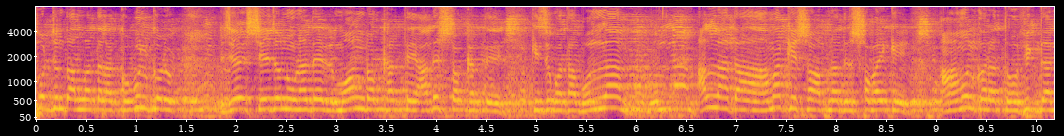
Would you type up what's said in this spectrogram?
পর্যন্ত আল্লাহ তালা কবুল করুক। যে সেজন্য ওনাদের মন রক্ষার্থে, আদেশ রক্ষার্থে কিছু কথা বললাম। আল্লাহ তা আমাকে সব আপনাদের সবাইকে আমল করার তৌফিক দান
